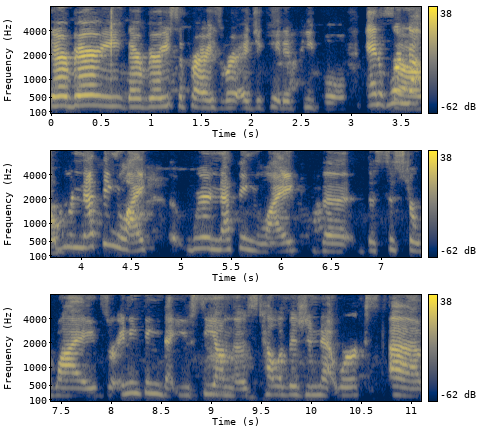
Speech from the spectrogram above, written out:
They're very, they're very surprised we're educated people. and we're not we're nothing like we're nothing like the the sister wives or anything that you see on those television networks um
